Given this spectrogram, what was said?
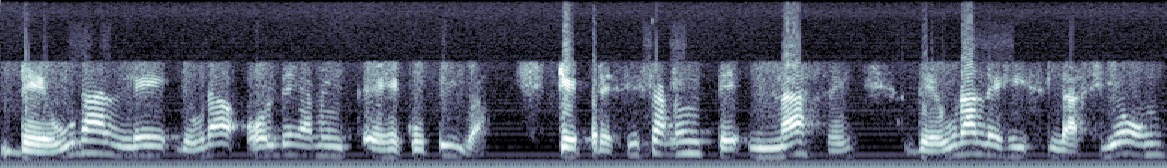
de una ley, de una orden ejecutiva que precisamente nace de una legislación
